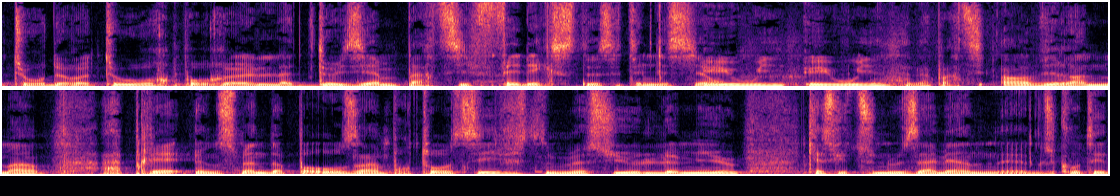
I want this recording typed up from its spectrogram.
Retour, de retour pour euh, la deuxième partie Félix de cette émission. Et oui, et oui. La partie environnement. Après une semaine de pause, hein, pour toi aussi, Monsieur Lemieux, qu'est-ce que tu nous amènes euh, du côté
